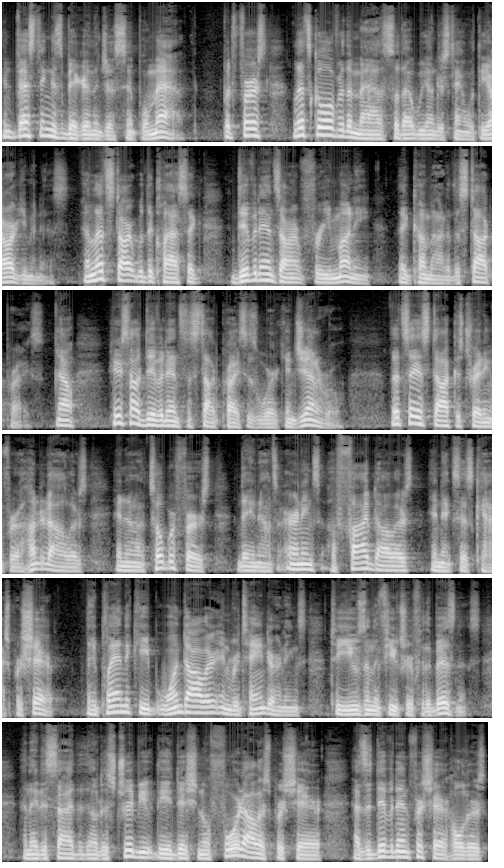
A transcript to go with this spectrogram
investing is bigger than just simple math. But first, let's go over the math so that we understand what the argument is. And let's start with the classic dividends aren't free money, they come out of the stock price. Now, here's how dividends and stock prices work in general. Let's say a stock is trading for $100 and on October 1st, they announce earnings of $5 in excess cash per share. They plan to keep $1 in retained earnings to use in the future for the business, and they decide that they'll distribute the additional $4 per share as a dividend for shareholders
